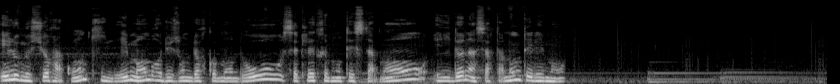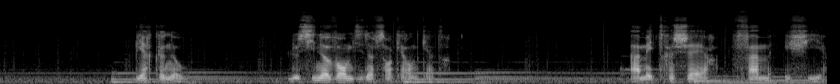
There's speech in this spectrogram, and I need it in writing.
et le monsieur raconte qu'il est membre du Sonderkommando, cette lettre est mon testament, et il donne un certain nombre d'éléments. Birkenau, le 6 novembre 1944. À mes très chères femmes et filles.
